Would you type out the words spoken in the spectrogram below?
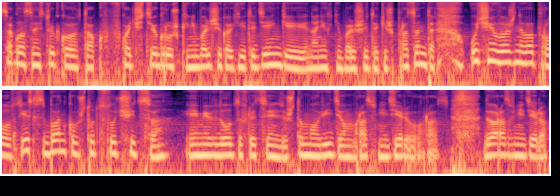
Согласна, есть только так, в качестве игрушки небольшие какие-то деньги, и на них небольшие такие же проценты. Очень важный вопрос. Если с банком что-то случится, я имею в виду отзыв лицензии, что мы видим раз в неделю, раз, два раза в неделю,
